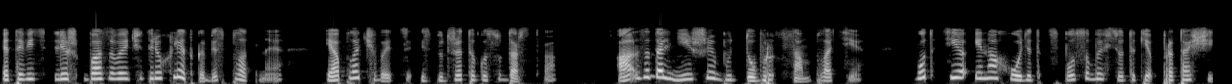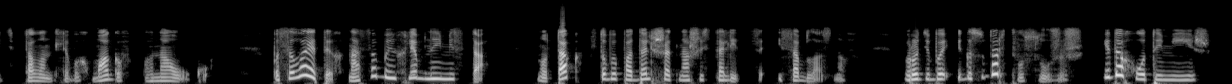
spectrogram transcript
Это ведь лишь базовая четырехлетка бесплатная и оплачивается из бюджета государства. А за дальнейшее, будь добр, сам плати. Вот те и находят способы все-таки протащить талантливых магов в науку. Посылает их на самые хлебные места, но так, чтобы подальше от нашей столицы и соблазнов. Вроде бы и государству служишь, и доход имеешь,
